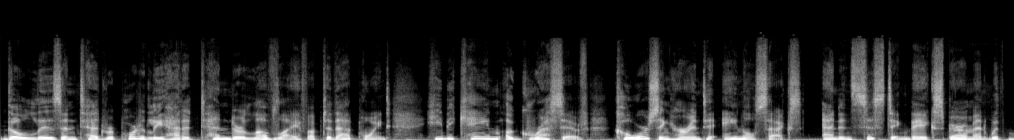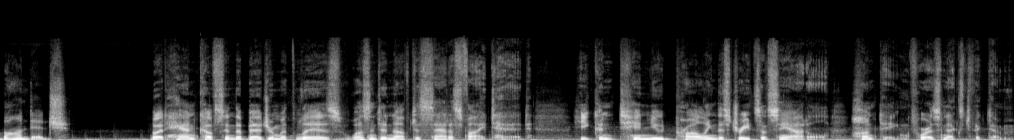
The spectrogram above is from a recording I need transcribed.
Though Liz and Ted reportedly had a tender love life up to that point, he became aggressive, coercing her into anal sex and insisting they experiment with bondage. But handcuffs in the bedroom with Liz wasn't enough to satisfy Ted. He continued prowling the streets of Seattle, hunting for his next victim.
